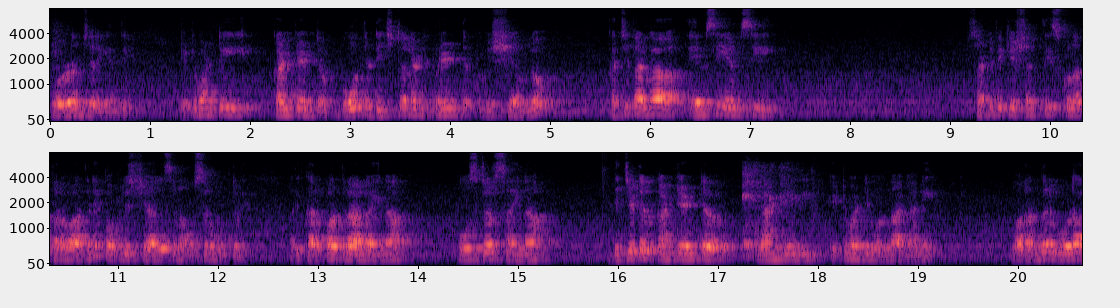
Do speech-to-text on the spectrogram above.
కోరడం జరిగింది. ఎటువంటి content both digital and print విషయంలో ఖచ్చితంగా ఎంసీఎంసీ సర్టిఫికేషన్ తీసుకున్న తర్వాతనే పబ్లిష్ చేయాల్సిన అవసరం ఉంటుంది. అది కరపత్రాలైనా పోస్టర్స్ అయినా డిజిటల్ కంటెంట్ లాంటివి ఎటువంటివి ఉన్నా కానీ వారందరూ కూడా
